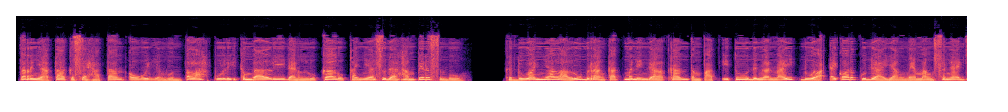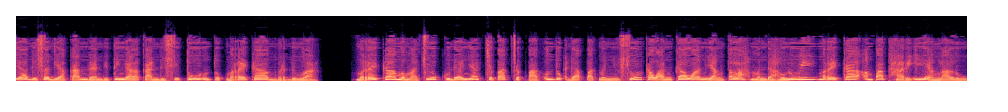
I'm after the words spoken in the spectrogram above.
Ternyata kesehatan Owi Yang Bun telah pulih kembali dan luka-lukanya sudah hampir sembuh. Keduanya lalu berangkat meninggalkan tempat itu dengan naik dua ekor kuda yang memang sengaja disediakan dan ditinggalkan di situ untuk mereka berdua. Mereka memacu kudanya cepat-cepat untuk dapat menyusul kawan-kawan yang telah mendahului mereka empat hari yang lalu.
